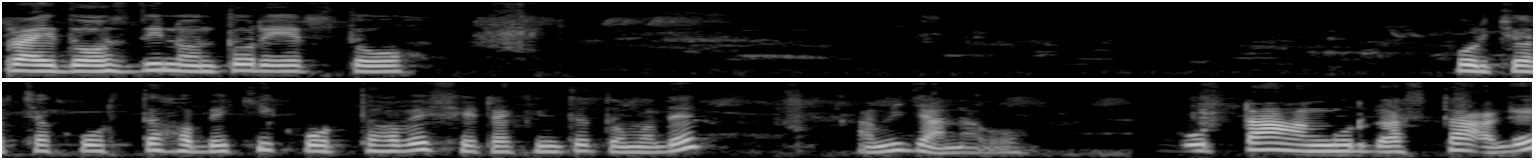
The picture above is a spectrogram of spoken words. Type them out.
প্রায় দশ দিন অন্তর এর তো পরিচর্যা করতে হবে, কি করতে হবে সেটা কিন্তু তোমাদের আমি জানাব। গোটা আঙুর গাছটা আগে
